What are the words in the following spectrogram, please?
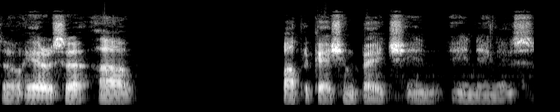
So here is a, a publication page in, in English.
